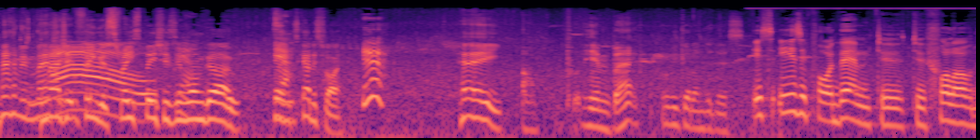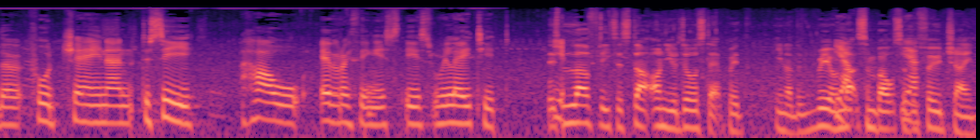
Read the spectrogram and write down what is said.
Magic fingers, three species in one go. Yeah. It's caddisfly. Yeah. Hey, I'll put him back. What have we got under this? It's easy for them to, to follow the food chain and to see how everything is, is related. It's lovely to start on your doorstep with, you know, the real Yeah. nuts and bolts of the food chain.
